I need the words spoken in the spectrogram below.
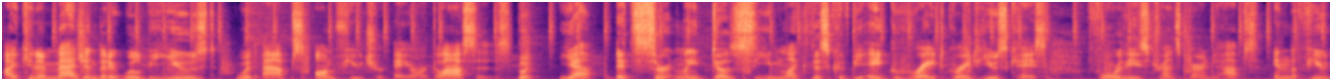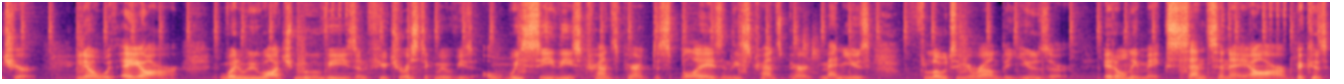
I can imagine that it will be used with apps on future AR glasses. But yeah, it certainly does seem like this could be a great, great use case for these transparent apps in the future. You know, with AR, when we watch movies and futuristic movies, we see these transparent displays and these transparent menus floating around the user. It only makes sense in AR because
